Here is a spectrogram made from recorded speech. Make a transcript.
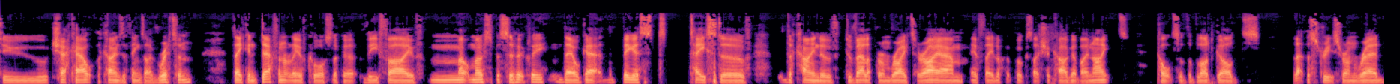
to check out the kinds of things I've written, they can definitely, of course, look at V5. most specifically, they'll get the biggest taste of the kind of developer and writer I am if they look at books like Chicago by Night, Cults of the Blood Gods, Let the Streets Run Red,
